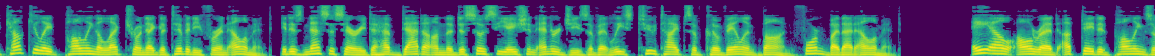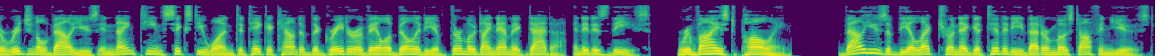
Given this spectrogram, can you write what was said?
calculate Pauling electronegativity for an element, it is necessary to have data on the dissociation energies of at least two types of covalent bond formed by that element. A. L. Allred updated Pauling's original values in 1961 to take account of the greater availability of thermodynamic data, and it is these revised Pauling values of the electronegativity that are most often used.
